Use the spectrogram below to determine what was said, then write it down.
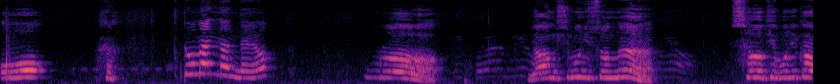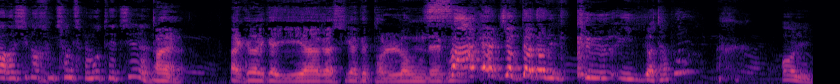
어? 또 만났네요. 뭐라? 양심은 있었네. 생각해보니까 아가씨가 한참 잘못했지? 아이, 아, 그러니까 이 아가씨가 그 덜렁대고. 싸가지 없다던 그이 여자분? 아니,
